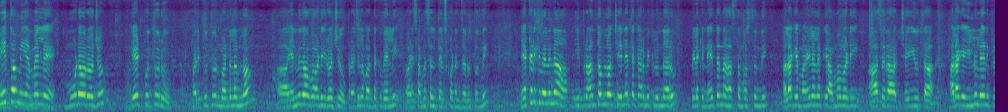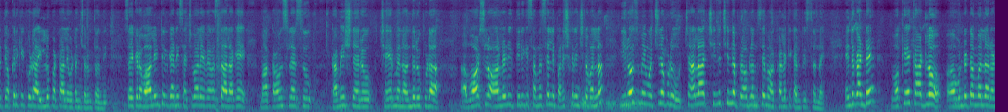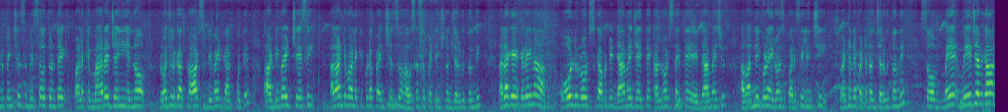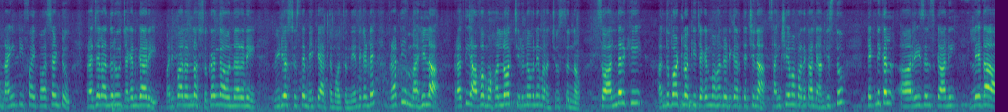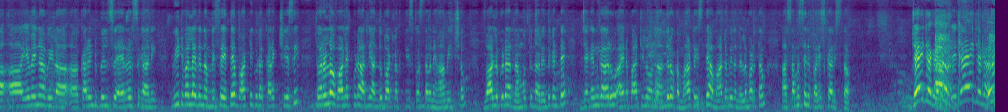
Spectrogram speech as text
మీతో మీ ఎమ్మెల్యే మూడవ రోజు గేట్ పుత్తూరు మరి పుత్తూరు మండలంలో ఎనిమిదవ వార్డు ఈరోజు ప్రజల వద్దకు వెళ్ళి వారి సమస్యలు తెలుసుకోవడం జరుగుతుంది. ఎక్కడికి వెళ్ళినా ఈ ప్రాంతంలో చేనేత కార్మికులు ఉన్నారు. వీళ్ళకి నేతన్న హస్తం వస్తుంది. అలాగే మహిళలకి అమ్మఒడి ఆసరా చేయూత అలాగే ఇల్లు లేని ప్రతి ఒక్కరికి కూడా ఇల్లు పట్టాలు ఇవ్వడం జరుగుతుంది. సో ఇక్కడ వాలంటీర్ కానీ సచివాలయ వ్యవస్థ అలాగే మా కౌన్సిలర్సు కమిషనరు చైర్మన్ అందరూ కూడా వార్డ్స్లో ఆల్రెడీ తిరిగి సమస్యల్ని పరిష్కరించడం వల్ల ఈరోజు మేము వచ్చినప్పుడు చాలా చిన్న చిన్న ప్రాబ్లమ్సే మా కళ్ళకి కనిపిస్తున్నాయి. ఎందుకంటే ఒకే కార్డులో ఉండటం వల్ల రెండు పెన్షన్స్ మిస్ అవుతుంటే వాళ్ళకి మ్యారేజ్ అయ్యి ఎన్నో రోజులుగా కార్డ్స్ డివైడ్ కాకపోతే ఆ డివైడ్ చేసి అలాంటి వాళ్ళకి కూడా పెన్షన్స్ హౌసెస్ పెట్టించడం జరుగుతుంది. అలాగే ఎక్కడైనా ఓల్డ్ రోడ్స్ కాబట్టి డ్యామేజ్ అయితే కల్వర్ట్స్ అయితే డ్యామేజ్ అవన్నీ కూడా ఈరోజు పరిశీలించి వెంటనే పెట్టడం జరుగుతుంది. సో మే మేజర్గా నైంటీ ఫైవ్ పర్సెంట్ ప్రజలందరూ జగన్ గారి పరిపాలనలో సుఖంగా ఉన్నారని వీడియోస్ చూస్తే మీకే అర్థమవుతుంది. ఎందుకంటే ప్రతి మహిళ ప్రతి అవ్వ మొహంలో చిరునవ్వునే మనం చూస్తున్నాం. సో అందరికీ అందుబాటులోకి జగన్మోహన్ రెడ్డి గారు తెచ్చిన సంక్షేమ పథకాన్ని అందిస్తూ టెక్నికల్ రీజన్స్ కానీ లేదా ఏవైనా వీళ్ళ కరెంట్ బిల్స్ ఎర్రర్స్ కానీ వీటి వల్ల ఏదైనా మిస్ అయితే వాటిని కూడా కరెక్ట్ చేసి త్వరలో వాళ్ళకి కూడా అన్ని అందుబాటులోకి తీసుకొస్తామని హామీ ఇచ్చాం. వాళ్ళు కూడా నమ్ముతున్నారు. ఎందుకంటే జగన్ గారు ఆయన పార్టీలో ఉన్న అందరూ ఒక మాట ఇస్తే ఆ మాట మీద నిలబడతాం ఆ సమస్యని పరిష్కరిస్తాం. జై జగన్! జై జగన్!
